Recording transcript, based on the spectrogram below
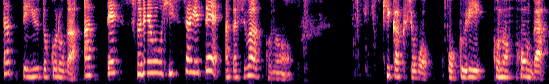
たっていうところがあって、それを引っ提げて、私はこの企画書を送り、この本が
